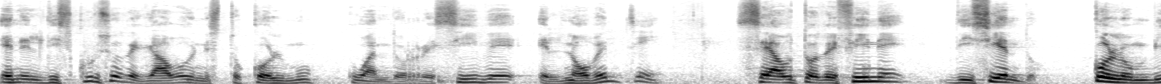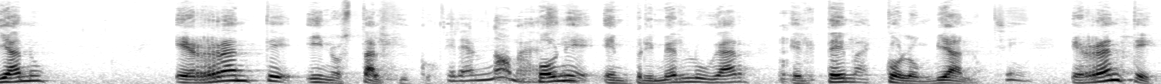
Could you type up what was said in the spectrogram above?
En el discurso de Gabo en Estocolmo, cuando recibe el Nobel, se autodefine diciendo colombiano, errante y nostálgico. Era un nómada. Pone en primer lugar el tema colombiano. Errante.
